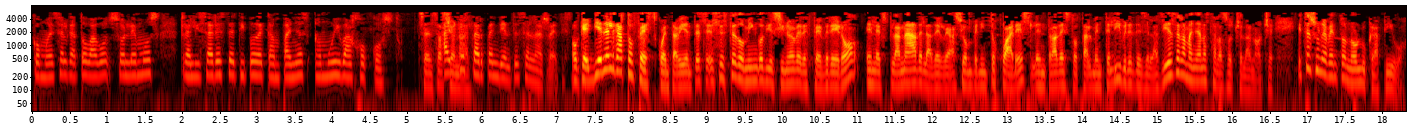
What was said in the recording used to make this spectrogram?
como es el Gato Vago, solemos realizar este tipo de campañas a muy bajo costo. Sensacional. Hay que estar pendientes en las redes. Ok, viene el Gato Fest, cuentavientes. Es este domingo 19 de febrero en la explanada de la delegación Benito Juárez. La entrada es totalmente libre desde las 10 de la mañana hasta las 8 de la noche. Este es un evento no lucrativo.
